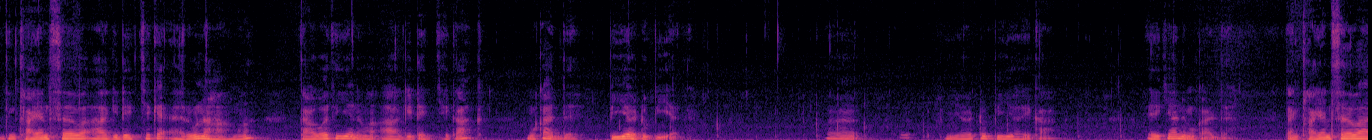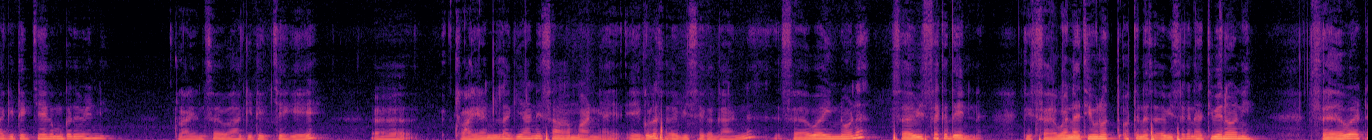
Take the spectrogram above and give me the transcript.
ඉතින් කලයන් සර්ව ආගිටෙක්් එක ඇරුණහාම තව තියෙනවා ආගිටෙක්් එකක්. මොකක්ද පියට පිය පියට පිය එක ඒ කියන්නේ මොකක්ද තැන් කලයන් සර්ව ආගිටෙක්් එක මොකද වෙන්නේ? කලයන් සර්ව ආගිටෙක්් එකේ කලයන්ල කියන්නේ සාමාන්‍යය ඒගොල සර්විස් එක ගන්න සර්ව ඉන්න ඕන සර්විස් එක දෙන්න. ති සර්ව නැතිවුණොත් ඔතන සර්විස එක නැතිවෙනවානිි සෑවට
